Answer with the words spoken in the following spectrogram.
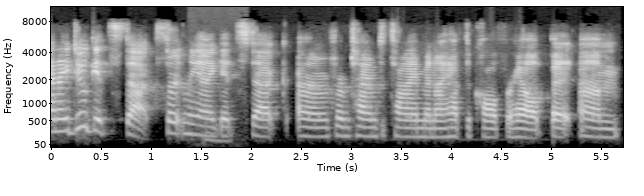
and I do get stuck. Certainly, I mm. get stuck um, from time to time, and I have to call for help. But um,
